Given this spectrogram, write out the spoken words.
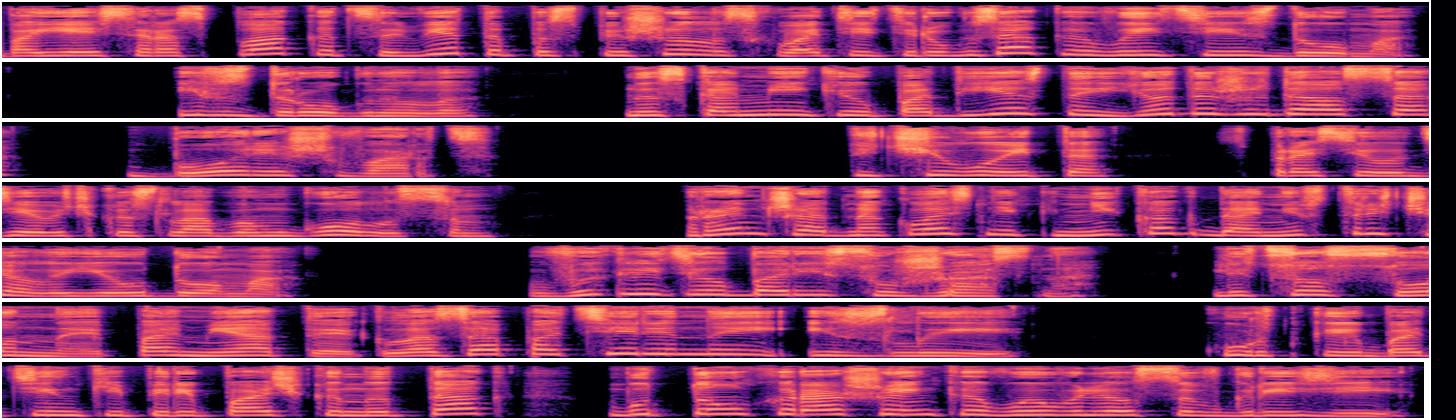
Боясь расплакаться, Вета поспешила схватить рюкзак и выйти из дома. И вздрогнула. На скамейке у подъезда ее дожидался Боря Шварц. «Ты чего это?» — спросила девочка слабым голосом. Раньше одноклассник никогда не встречал ее у дома. Выглядел Борис ужасно. Лицо сонное, помятое, глаза потерянные и злые. Куртка и ботинки перепачканы так, будто он хорошенько вывалился в грязи.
